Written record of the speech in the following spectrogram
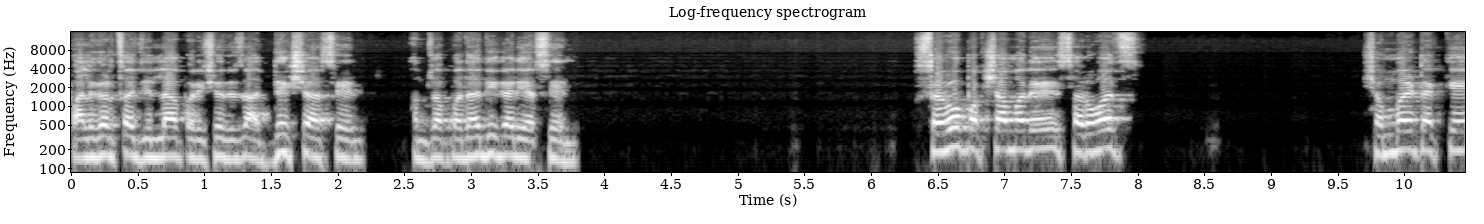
पालघरचा जिल्हा परिषदेचा अध्यक्ष असेल आमचा पदाधिकारी असेल. सर्व पक्षामध्ये सर्वच शंभर टक्के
